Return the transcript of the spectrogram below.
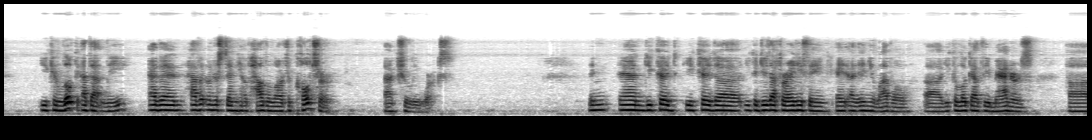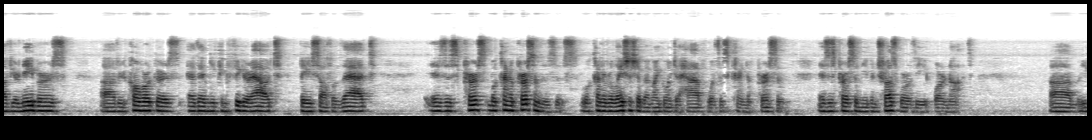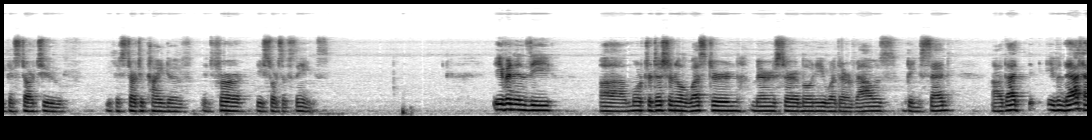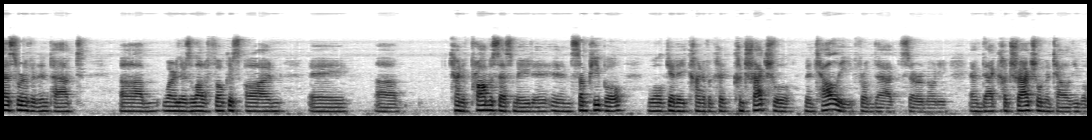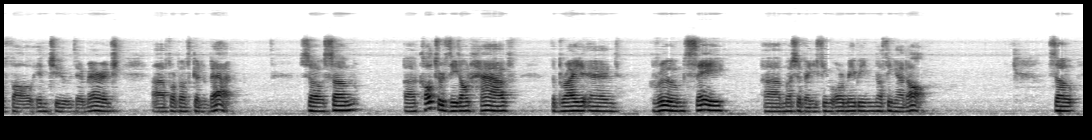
you can look at that Li and then have an understanding of how the larger culture actually works. And, and you could you could uh, you could do that for anything at, at any level. Uh, you could look at the manners of your neighbors, of your coworkers, and then you can figure out based off of that is this person what kind of person is this? What kind of relationship am i going to have with this kind of person? Is this person even trustworthy or not? Um, you can start to you can start to kind of infer these sorts of things even in the uh, more traditional western marriage ceremony where there are vows being said uh, that even that has sort of an impact um, where there's a lot of focus on a uh, kind of promise that's made, and, and, some people will get a kind of a contractual mentality from that ceremony, and that contractual mentality will follow into their marriage uh, for both good and bad. So some uh, cultures they don't have the bride and groom say uh, much of anything, or maybe nothing at all. So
